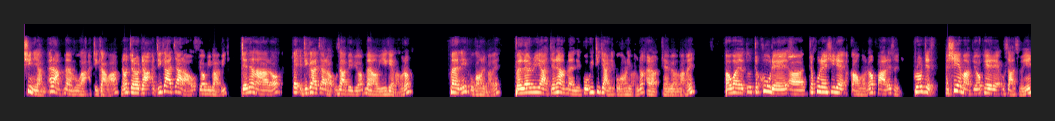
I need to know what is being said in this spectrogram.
ရှိနေရမယ်အဲ့ဒါမှန်ဖို့ကအဓိကပါเนาะကျွန်တော်ဒါအဓိကကြတာကိုပြောပြီးပါပြီကျန်တဲ့ဟာကတော့ အဲ့အဓိကကြတာဦးစားပေးပြီးတော့မှန်အောင်ရေးခဲ့ပါမယ်နော်မှန်လေပိုကောင်းနေပါပဲမလေးရီးယားကျန်တဲ့အမှန်လေပိုပြီးတိကျနေပိုကောင်းနေပါမယ်နော်အဲ့တော့ကျွန်တော်ပြောပါမယ်နောက်ကရသူတခုတည်းအာတခုတည်းရှိတဲ့အကောင်ပေါ့နော်ဘာလဲဆိုရင် produce အရှိအမပြောခဲ့တဲ့ဥစ္စာဆိုရင်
